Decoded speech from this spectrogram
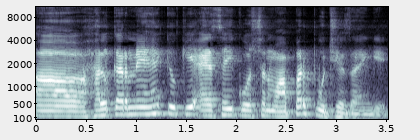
आ, हल करने हैं क्योंकि ऐसे ही क्वेश्चन वहाँ पर पूछे जाएँगे।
